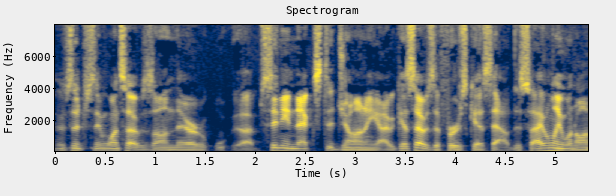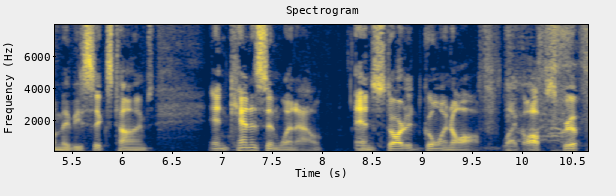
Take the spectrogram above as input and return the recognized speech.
it was interesting. Once I was on there, uh, sitting next to Johnny. I guess I was the first guest out. This I only went on maybe six times, and Kinison went out and started going off like off script.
